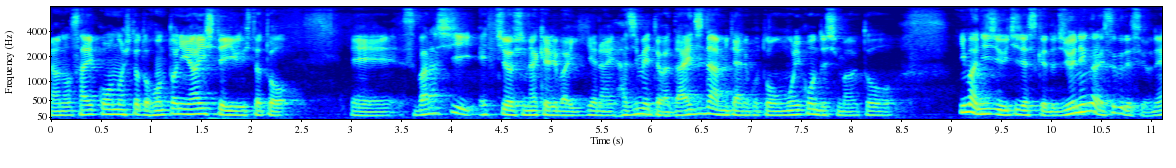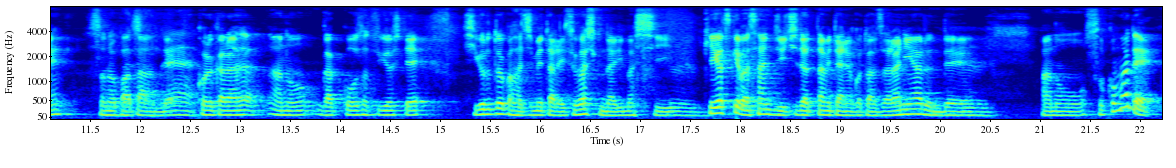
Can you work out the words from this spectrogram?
あの、最高の人と本当に愛している人と、えー素晴らしいエッチをしなければいけない、初めては大事だみたいなことを思い込んでしまうと、今21ですけど、10年ぐらいすぐですよね。そのパターンで。でねこれから、あの、学校を卒業して、仕事とか始めたら忙しくなりますし、うん気がつけば31だったみたいなことはザラにあるんで、うんあの、そこまで、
